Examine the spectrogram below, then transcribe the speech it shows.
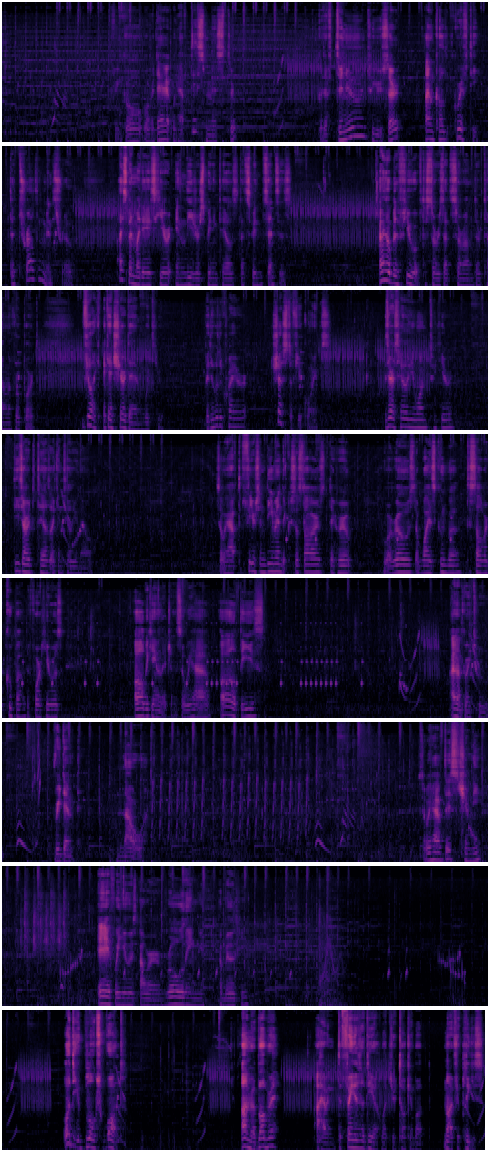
If we go over there, we have this mister. Good afternoon to you, sir. I'm called Grifty the traveling minstrel. I spend my days here in leisure spinning tales that spin senses. I know but a few of the stories that surround their town of Rogueport. If you like, I can share them with you, but it will require just a few coins. Is there a tale you want to hear? These are the tales I can tell you now. So we have the fearsome demon, the crystal stars, the hero who arose, the wise Goomba, the stalwart Koopa, the four heroes, all became legends. So we have all of these. I'm not going to read them now. So we have this chimney. If we use our rolling ability. You blokes want? Admiral Bobbery? I haven't the faintest idea what you're talking about. Now if you please.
